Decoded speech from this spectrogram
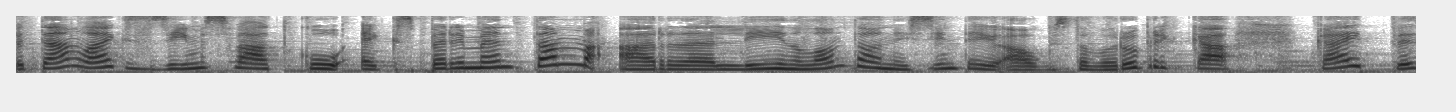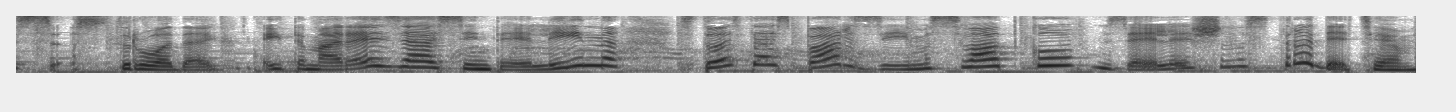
Bet tā laiks Ziemassvētku eksperimentam ar Līnu Lontonijas Sintēju Augustovu rubrikā Kaitas strodai. Itamā reizē Sintēja Līna stostās par Ziemassvētku zēlēšanas tradīcijām.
